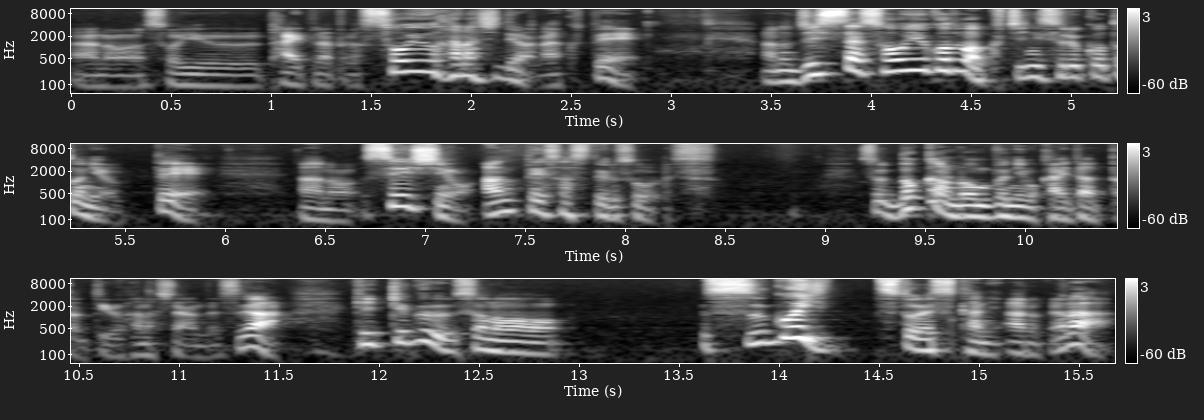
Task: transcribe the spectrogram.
あの、そういうタイプだとか、そういう話ではなくて、あの、実際そういう言葉を口にすることによって、あの、精神を安定させてるそうです。それどっかの論文にも書いてあったっていう話なんですが、結局、その、すごいストレス下にあるから、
